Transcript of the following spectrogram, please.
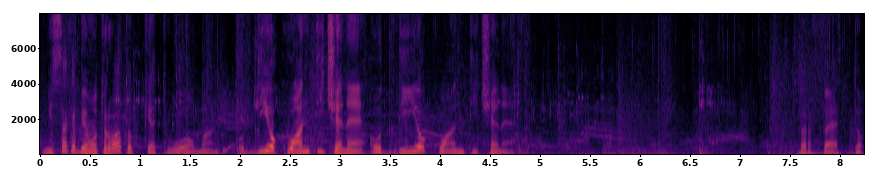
Mi sa che abbiamo trovato Catwoman. Oddio quanti ce n'è. Oddio quanti ce n'è. Perfetto.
